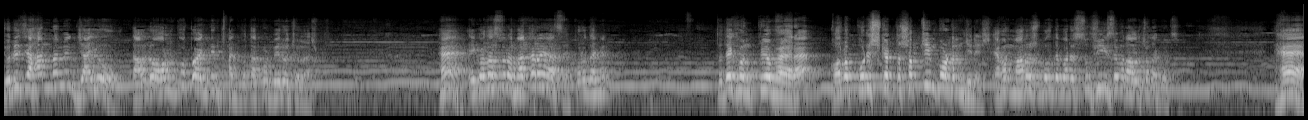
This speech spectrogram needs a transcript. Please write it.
যদি জাহান নামে যাইও, তাহলে অল্প কয়েকদিন থাকব, তারপর বেরো চলে আসব। হ্যাঁ এই কথা শোনা বাকারায় আছে পরে দেখেন। তো দেখুন, প্রিয় ভাইয়েরা, কলব পরিষ্কারটা সবচেয়ে ইম্পর্টেন্ট জিনিস। এখন মানুষ বলতে পারে সুফিজমের আলোচনা করছে। হ্যাঁ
